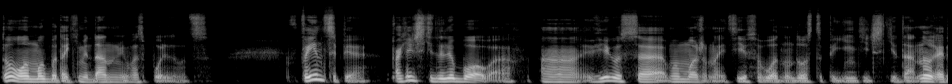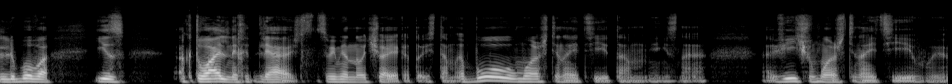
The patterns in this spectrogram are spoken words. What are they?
то он мог бы такими данными воспользоваться. В принципе, практически для любого э, вируса мы можем найти в свободном доступе генетические данные. Ну, для любого из актуальных для современного человека. То есть там Эболу можете найти, там, я не знаю, ВИЧ вы можете найти, вы,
